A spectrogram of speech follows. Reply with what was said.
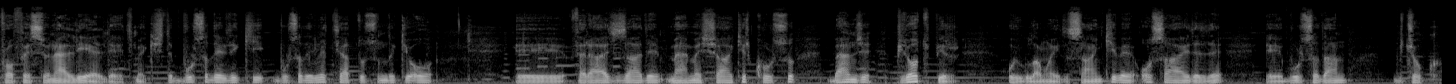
profesyonelliği elde etmek. İşte Bursa Devlet'teki Bursa Devlet Tiyatrosu'ndaki o e, Feracizade Mehmet Şakir kursu bence pilot bir uygulamaydı sanki ve o sayede de e, Bursa'dan birçok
